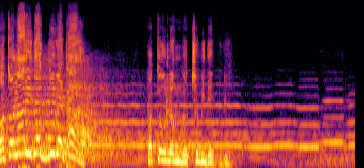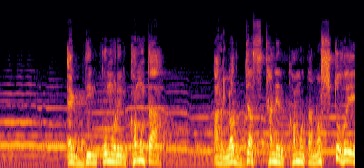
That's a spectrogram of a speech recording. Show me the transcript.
কত নারী দেখবি বেটা? কত উলঙ্গ ছবি দেখবি একদিন কোমরের ক্ষমতা আর লজ্জাস্থানের ক্ষমতা নষ্ট হয়ে,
